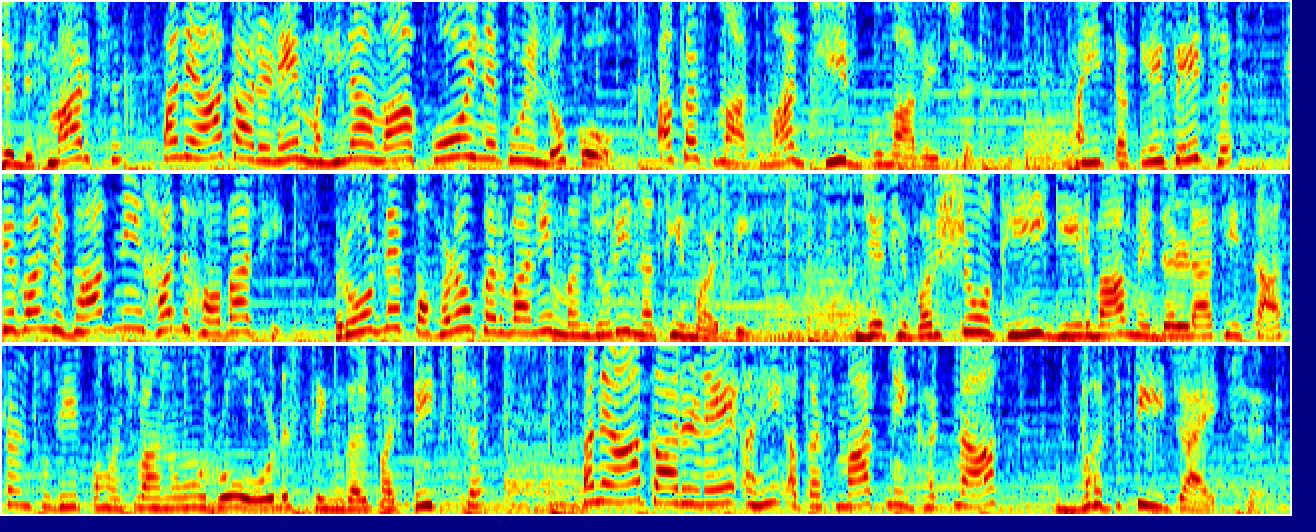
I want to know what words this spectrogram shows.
જે બિસ્માર છે અને આ કારણે મહિનામાં કોઈ ને કોઈ લોકો અકસ્માતમાં જીવ ગુમાવે છે. અહીં તકલીફ એ છે કે વન વિભાગની હદ હોવાથી રોડને પહોળો કરવાની મંજૂરી નથી મળતી. જેથી વર્ષોથી ગીરમાં મેદરડાથી સાસણ સુધી પહોંચવાનો રોડ સિંગલ પટ્ટી જ છે અને આ કારણે અહીં અકસ્માતની ઘટના વધતી જાય છે.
